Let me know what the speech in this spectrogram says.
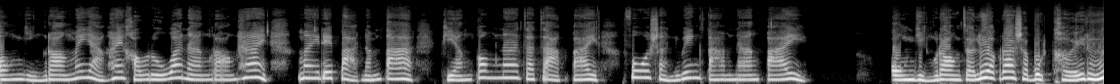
องค์หญิงร้องไม่อยากให้เขารู้ว่านางร้องไห้ ไม่ได้ปาดน้ำตา เพียงก้มหน้าจะจากไป ฟู่เฉินวิ่งตามนางไป องค์หญิงรองจะเลือกราชบุตรเขยหรือ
